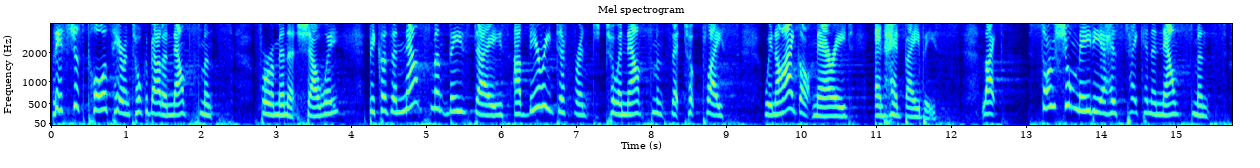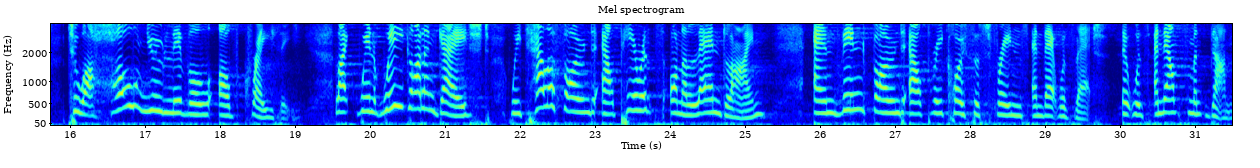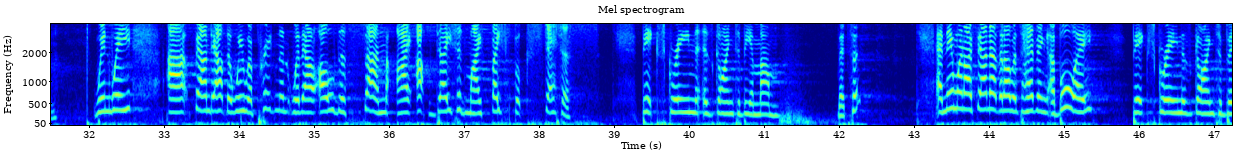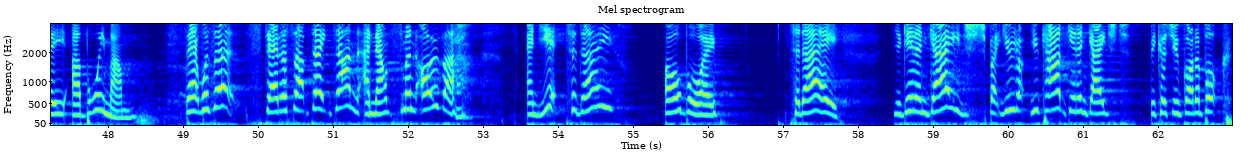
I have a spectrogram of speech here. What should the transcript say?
Let's just pause here and talk about announcements for a minute, shall we? Because announcements these days are very different to announcements that took place when I got married and had babies. Like, social media has taken announcements to a whole new level of crazy. Like, when we got engaged, we telephoned our parents on a landline and then phoned our three closest friends, and that was that. It was announcement done. When we uh, found out that we were pregnant with our oldest son, I updated my Facebook status. Bex Green is going to be a mum. That's it. And then when I found out that I was having a boy, Bex Green is going to be a boy mum. That was it. Status update done. Announcement over. And yet today, oh boy, today you get engaged, but you, you can't get engaged because you've got a book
